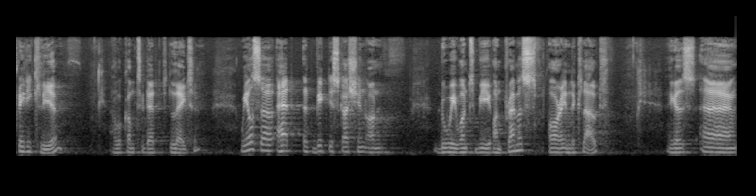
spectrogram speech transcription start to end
pretty clear. I will come to that later. We also had a big discussion on do we want to be on-premise or in the cloud? Because uh,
